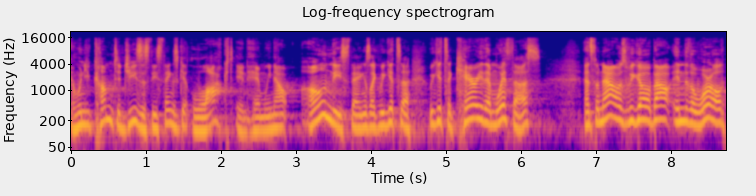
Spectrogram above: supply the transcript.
And when you come to Jesus, these things get locked in him. We now own these things, like we get to we get to carry them with us and so now, as we go about into the world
